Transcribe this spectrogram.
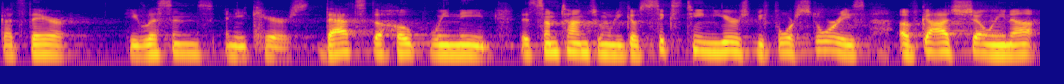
God's there. He listens and He cares. That's the hope we need. That sometimes when we go 16 years before stories of God showing up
